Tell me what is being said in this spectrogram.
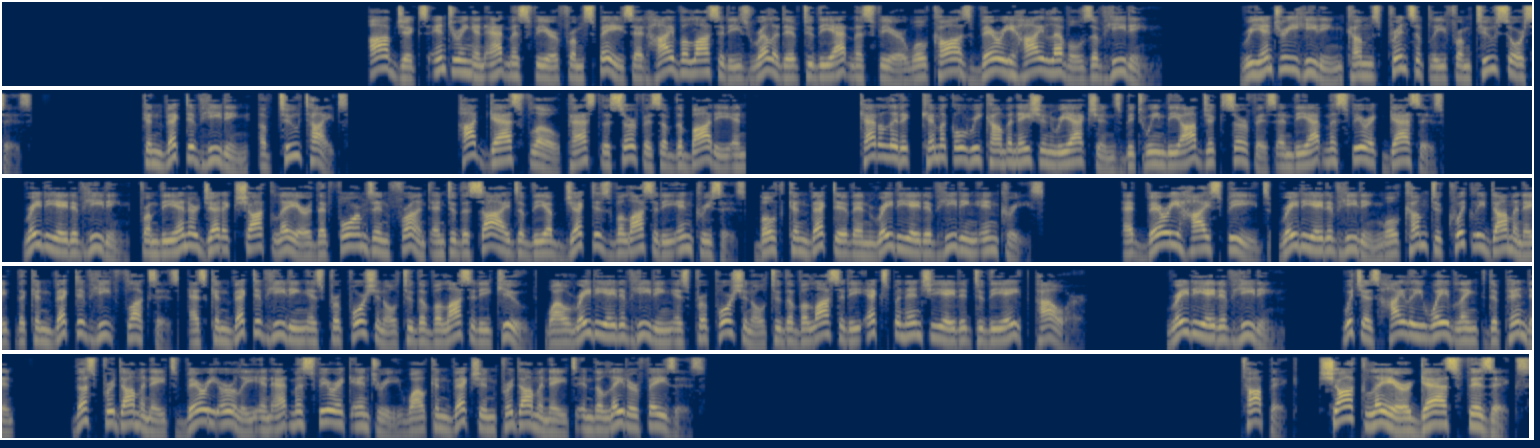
Objects entering an atmosphere from space at high velocities relative to the atmosphere will cause very high levels of heating. Reentry heating comes principally from two sources. Convective heating, of two types. Hot gas flow past the surface of the body and Catalytic chemical recombination reactions between the object surface and the atmospheric gases, radiative heating, from the energetic shock layer that forms in front and to the sides of the objective's velocity increases, both convective and radiative heating increase. At very high speeds, radiative heating will come to quickly dominate the convective heat fluxes, as convective heating is proportional to the velocity cubed, while radiative heating is proportional to the velocity exponentiated to the eighth power. Radiative heating which is highly wavelength dependent thus predominates very early in atmospheric entry while convection predominates in the later phases. Topic: Shock layer gas physics.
